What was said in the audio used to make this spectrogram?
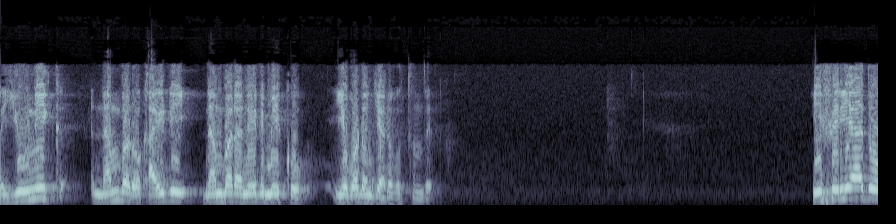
యూనిక్ నంబర్ ఒక ఐడి నంబర్ అనేది మీకు ఇవ్వడం జరుగుతుంది. ఈ ఫిర్యాదు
